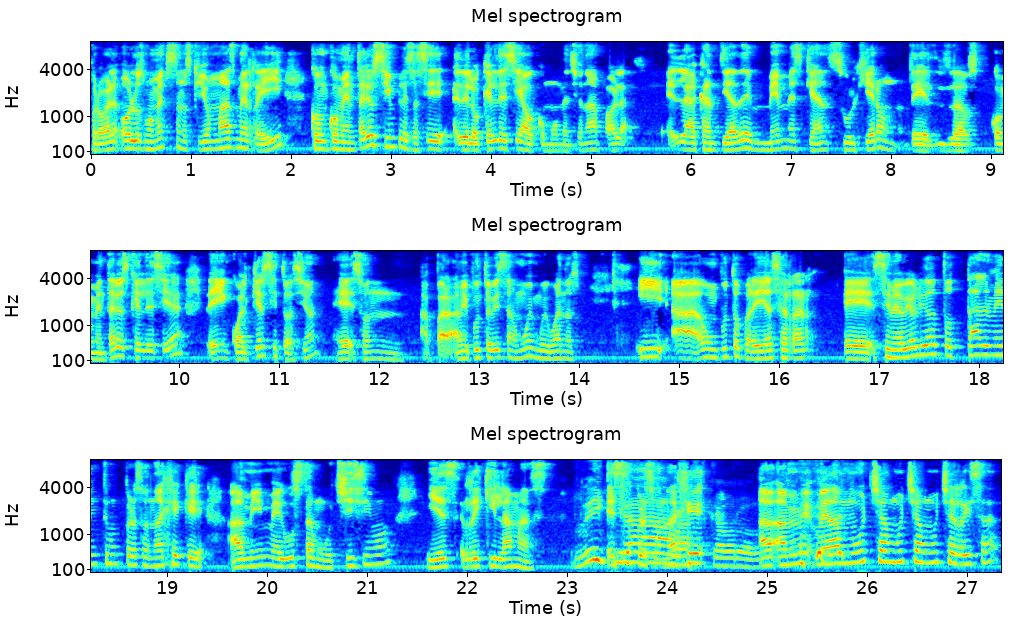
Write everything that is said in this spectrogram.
o los momentos en los que yo más me reí, con comentarios simples así de lo que él decía, o como mencionaba Paula, la cantidad de memes que han surgieron de los comentarios que él decía en cualquier situación eh, son a, mi punto de vista muy muy buenos. Y a un punto para ya cerrar eh, se me había olvidado totalmente un personaje que a mí me gusta muchísimo y es Ricky Lamas. Ricky ese personaje a, mí me, me da mucha mucha mucha risa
